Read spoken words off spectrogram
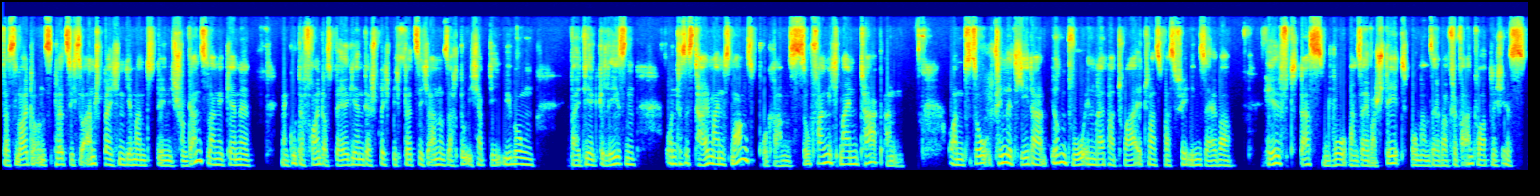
dass Leute uns plötzlich so ansprechen, jemand, den ich schon ganz lange kenne, ein guter Freund aus Belgien, der spricht mich plötzlich an und sagt, du, ich habe die Übung bei dir gelesen und das ist Teil meines Morgensprogramms. So fange ich meinen Tag an. Und so findet jeder irgendwo im Repertoire etwas, was für ihn selber hilft, das, wo man selber steht, wo man selber für verantwortlich ist,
